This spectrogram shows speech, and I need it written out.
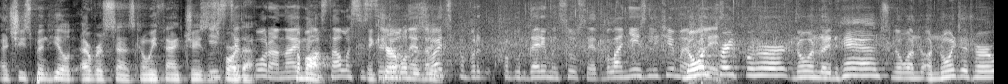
And she's been healed ever since. Can we thank И Jesus с for тех that? пор она Come и on. осталась Incurable исцеленная. disease. Давайте побр- поблагодарим Иисуса. Это была неизлечимая No one болезнь. prayed for her. No one laid hands. No one anointed her.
